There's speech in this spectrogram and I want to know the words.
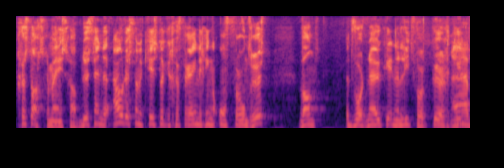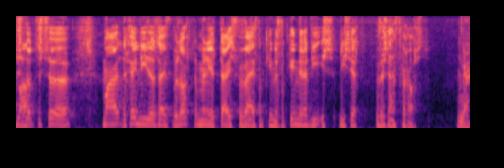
geslachtsgemeenschap. Dus zijn de ouders van de christelijke verenigingen onverontrust. Want het woord neuken in een lied voor keurige Ja, kinderen. dus dat is, eh, maar degene die dat heeft bedacht, meneer Thijs Verwij van Kinder voor Kinderen... die, is, die zegt, we zijn verrast. Nou,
